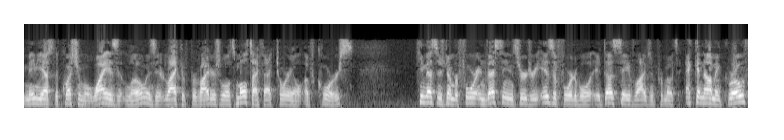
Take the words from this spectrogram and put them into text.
Maybe you ask the question, well, why is it low? Is it lack of providers? Well, it's multifactorial, of course. Key message number four, investing in surgery is affordable. It does save lives and promotes economic growth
